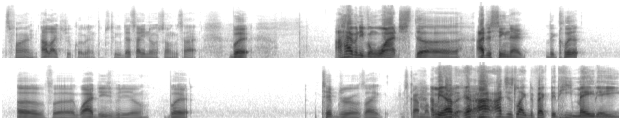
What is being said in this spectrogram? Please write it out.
it's fine. I like strip club anthems too. That's how you know a song is hot. But I haven't even watched the. Uh, I just seen that the clip of uh, YG's video, but Tip Drill's like it's got my. I mean, I, I, I just like the fact that he made a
